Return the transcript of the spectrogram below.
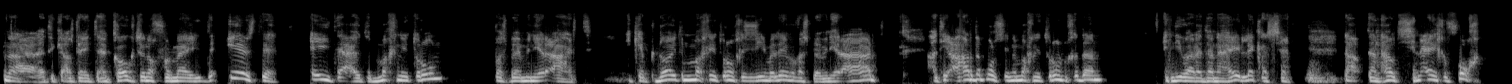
Nou, had ik altijd, hij kookte nog voor mij. De eerste eten uit de magnetron was bij meneer Aard. Ik heb nooit een magnetron gezien in mijn leven, was bij meneer Aard. Had hij aardappels in de magnetron gedaan. En die waren daarna heel lekker. Zegt. Nou, dan houdt hij zijn eigen vocht.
